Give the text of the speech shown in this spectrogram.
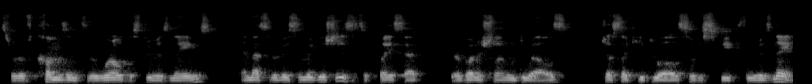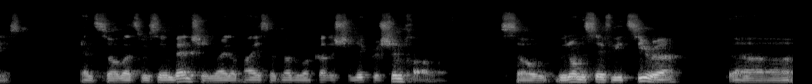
sort of comes into the world is through His names, and that's what the Beis Hamikdash is. It's a place that the Rabbanah Shalom dwells, just like He dwells, so to speak, through His names. And so that's what we say in benching, right? So we in the Sefer Yitzira, uh,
